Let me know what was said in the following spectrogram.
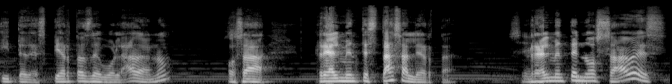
y te despiertas de volada, ¿no? O sea, realmente estás alerta. Realmente no sabes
